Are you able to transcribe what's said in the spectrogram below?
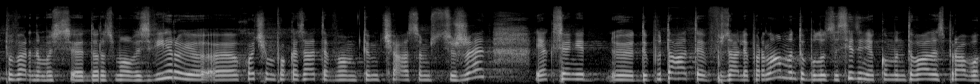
повернемось е, до розмови з Вірою. Е, Хочемо показати вам тим часом сюжет, як сьогодні е, депутати в залі парламенту було засідання, коментували справу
